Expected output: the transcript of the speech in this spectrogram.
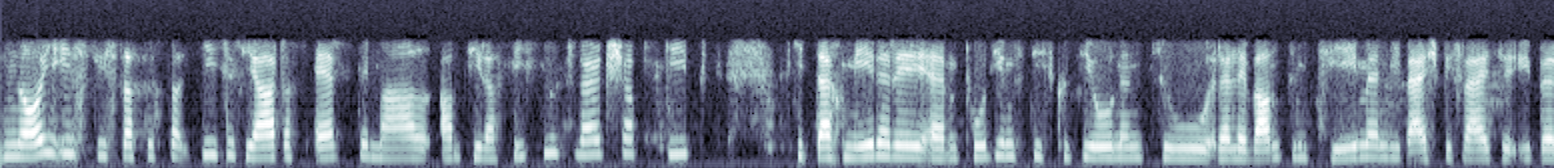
neu ist, ist, dass es dieses Jahr das erste Mal Antirassismus-Workshops gibt. Es gibt auch mehrere ähm, Podiumsdiskussionen zu relevanten Themen, wie beispielsweise über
